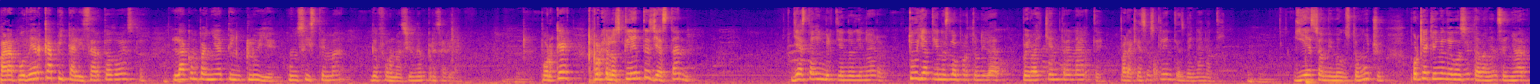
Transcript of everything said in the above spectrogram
para poder capitalizar todo esto, la compañía te incluye un sistema de formación empresarial. ¿Por qué? Porque los clientes ya están, ya están invirtiendo dinero. Tú ya tienes la oportunidad, pero hay que entrenarte para que esos clientes vengan a ti. Y eso a mí me gustó mucho, porque aquí en el negocio te van a enseñar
